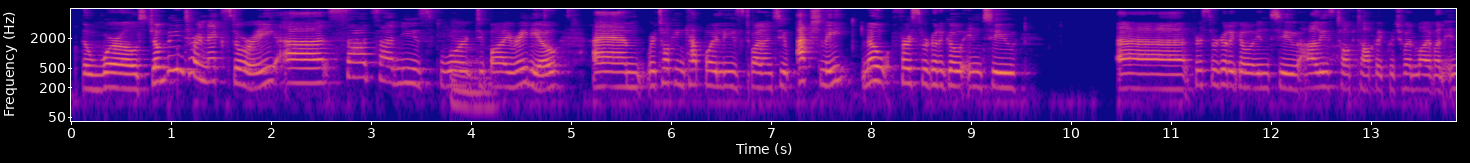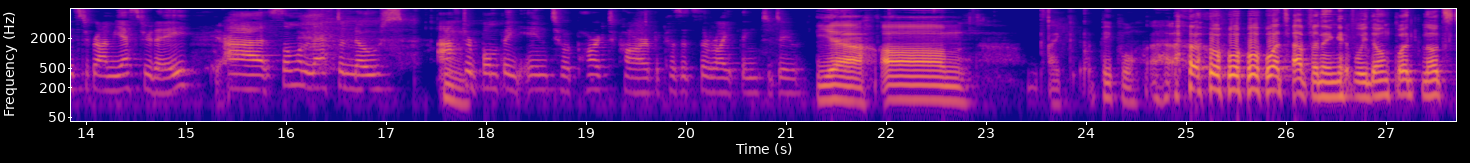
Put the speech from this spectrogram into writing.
the world. Jumping into our next story, uh, sad, sad news for Dubai radio. Um, we're talking Catboy leaves Dubai 92. Actually, no, first we're going to go into. Uh, first, we're going to go into Ali's talk topic, which went live on Instagram yesterday. Uh, someone left a note after bumping into a parked car because it's the right thing to do. yeah. Um, like people, what's happening if we don't put notes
